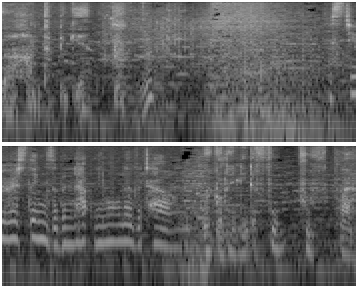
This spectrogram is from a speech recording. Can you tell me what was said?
The hunt begins. Mysterious things have been happening all over town. We're gonna need a foolproof plan.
